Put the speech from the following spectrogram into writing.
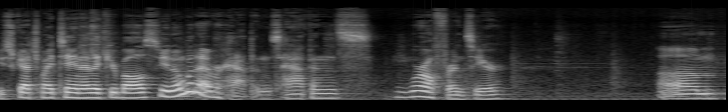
You scratch my tail, I lick your balls. You know, whatever happens, happens. We're all friends here. Um.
